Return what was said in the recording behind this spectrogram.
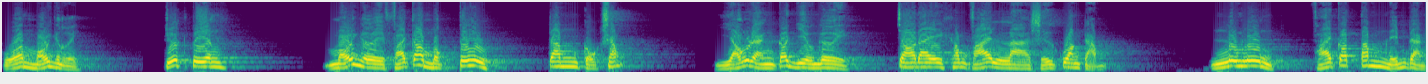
của mỗi người. Trước tiên, mỗi người phải có mục tiêu trong cuộc sống. Dẫu rằng có nhiều người cho đây không phải là sự quan trọng. Luôn luôn phải có tâm niệm rằng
